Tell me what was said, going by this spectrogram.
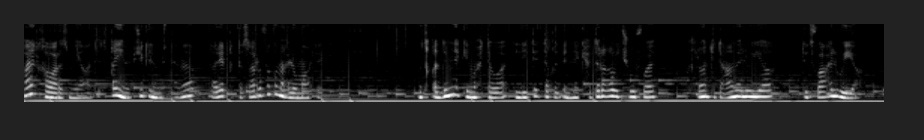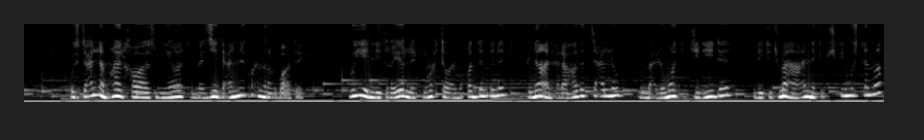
هاي الخوارزميات تقيم بشكل مستمر طريقة تصرفك ومعلوماتك. وتقدم لك المحتوى اللي تعتقد إنك حترغب تشوفه وشلون تتعامل وياه وتتفاعل وياه. وتتعلم هاي الخوارزميات المزيد عنك وعن رغباتك. وهي اللي تغير لك المحتوى المقدم إلك بناء على هذا التعلم والمعلومات الجديدة اللي تجمعها عنك بشكل مستمر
